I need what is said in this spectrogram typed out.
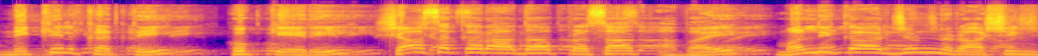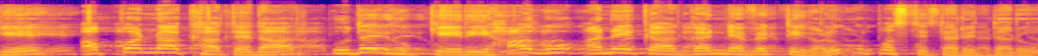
ನಿಖಿಲ್ ಕತ್ತಿ, ಹುಕ್ಕೇರಿ, ಶಾಸಕರಾದ ಪ್ರಸಾದ್ ಅಭಯ್ ಮಲ್ಲಿಕಾರ್ಜುನ್ ರಾಶಿಂಗೆ ಅಪ್ಪಣ್ಣ ಖಾತೆದಾರ್ ಉದಯ್ ಹುಕ್ಕೇರಿ ಹಾಗೂ ಅನೇಕ ಗಣ್ಯ ವ್ಯಕ್ತಿಗಳು ಉಪಸ್ಥಿತರಿದ್ದರು.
